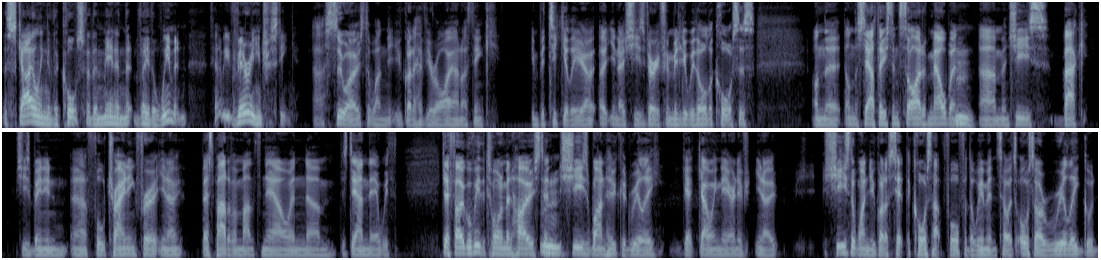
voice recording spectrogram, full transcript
the scaling of the course for the men and the, the women it's going to be very interesting uh, Su Oh's the one that you've got to have your eye on. I think, in particular, uh, you know, she's very familiar with all the courses on the on the southeastern side of Melbourne, um, and she's back. She's been in uh, full training for you know best part of a month now, and um, is down there with Geoff Ogilvy, the tournament host, and she's one who could really get going there. And if you know. She's the one you've got to set the course up for for the women, so it's also a really good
